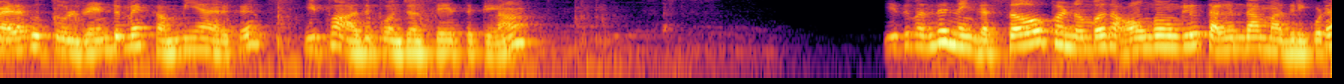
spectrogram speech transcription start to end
மிளகுத்தூள் ரெண்டுமே கம்மியாக இருக்குது இப்போ அது கொஞ்சம் சேர்த்துக்கலாம். இது வந்து நீங்கள் சர்வ் பண்ணும்போது அவங்கவுங்களுக்கு தகுந்த மாதிரி கூட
